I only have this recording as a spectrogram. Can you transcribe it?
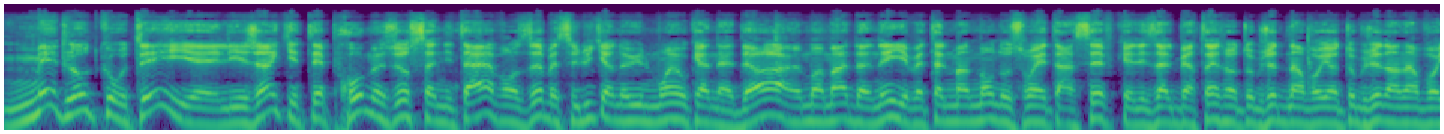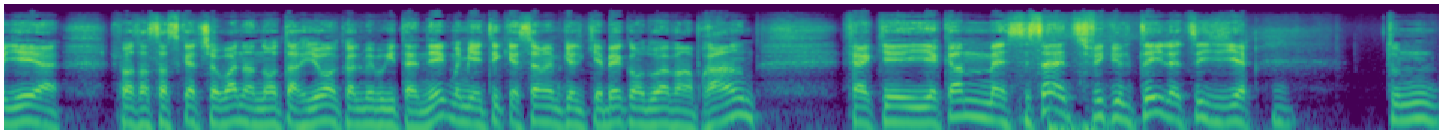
mais de l'autre côté, les gens qui étaient pro-mesures sanitaires vont se dire, ben, c'est lui qui en a eu le moins au Canada. À un moment donné, il y avait tellement de monde aux soins intensifs que les Albertains sont obligés d'en envoyer, obligés d'en envoyer, euh, je pense, en Saskatchewan, en Ontario, en Colombie-Britannique. Même il y a été question même que le Québec, on doit en prendre. Fait qu'il y a comme, c'est ça la difficulté, là, tu sais, ton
